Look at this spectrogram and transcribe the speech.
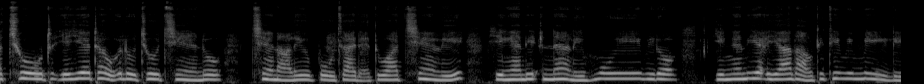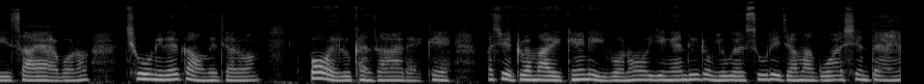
အချိုရဲရဲထက်ကိုအဲ့လိုချိုချင်တို့ချင်တာလေးကိုပို့ကြိုက်တယ်။ तू ကချင်လေရေငန်းဒီအနံ့လေးမှုေးပြီးတော့ရေငန်းဒီရဲ့အရသာကိုထိထိမိမိလေးစားရတာပေါ့နော်။ချိုနေတဲ့ကောင်ကကြတော့ပေါ့တယ်လို့ခံစားရတယ်။ကဲမရှိဒရမာတွေခင်းနေပြီပေါ့နော်။ရေငန်းဒီလိုမျိုးပဲစူးတွေကြမှာကိုကအရှင်တန်ရ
